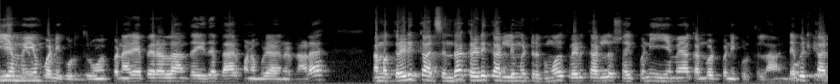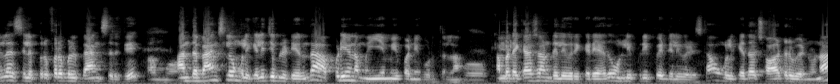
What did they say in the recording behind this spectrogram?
இஎம்ஐயும் பண்ணி கொடுத்துருவோம். இப்போ நிறைய பேரெல்லாம் அந்த இதை பேர் பண்ண முடியாததுனால நம்ம கிரெடிட் கார்ட்ஸ் இருந்தா கிரெடிட் கார்டு லிமிட் இருக்கும்போது கிரெடிட் கார்டுல ஸ்வைப் பண்ணி இஎம்ஐயா கன்வெர்ட் பண்ணி கொடுத்துடலாம் டெபிட். கார்டுல சில ப்ரிஃபரபிள் பேங்க்ஸ் இருக்கு. அந்த பேங்க்ஸ்ல உங்களுக்கு எலிஜிபிலிட்டி இருந்தா அப்படியும் நம்ம இஎம்ஐ பண்ணி கொடுத்துடலாம். நம்மள்ட்ட கேஷ் ஆன் டெலிவரி கிடையாது. ஒன்லி ப்ரீபெய்ட் டெலிவரிஸ் தான். உங்களுக்கு ஏதாச்சும் ஆர்டர் வேணும்னா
